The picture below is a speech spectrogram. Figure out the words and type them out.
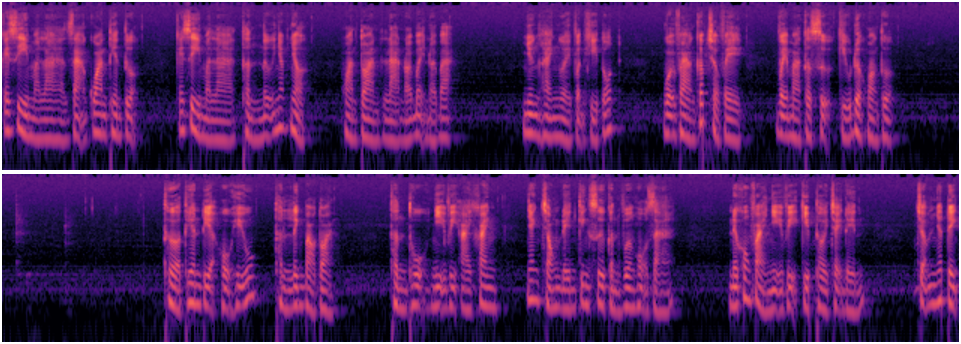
Cái gì mà là dạ quan thiên tượng, Cái gì mà là thần nữ nhắc nhở, Hoàn toàn là nói bậy nói bạ. Nhưng hai người vận khí tốt, Vội vàng gấp trở về Vậy mà thật sự cứu được hoàng thượng. Thừa thiên địa hộ hữu, Thần linh bảo toàn. Thần thụ nhị vị ái khanh, Nhanh chóng đến kinh sư cần vương hộ giá. Nếu không phải nhị vị kịp thời chạy đến, Chậm nhất định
